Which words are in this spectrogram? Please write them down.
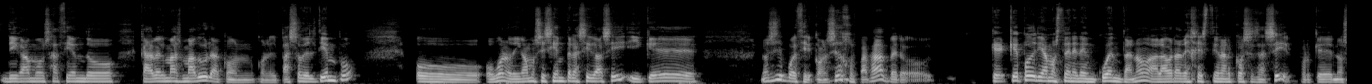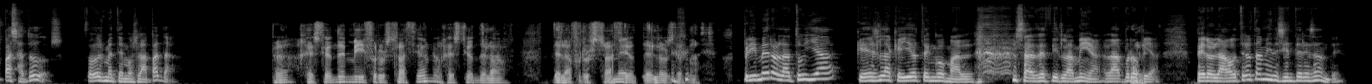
digamos, haciendo cada vez más madura con, el paso del tiempo? O, bueno, digamos si siempre ha sido así y que, no sé si puedo decir consejos, papá, pero ¿qué, podríamos tener en cuenta ¿no? a la hora de gestionar cosas así? Porque nos pasa a todos, todos metemos la pata. ¿Gestión de mi frustración o gestión de la, de la frustración de los demás? Primero la tuya, que es la que yo tengo mal, o sea, es decir, la mía, la propia. Pero la otra también es interesante.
